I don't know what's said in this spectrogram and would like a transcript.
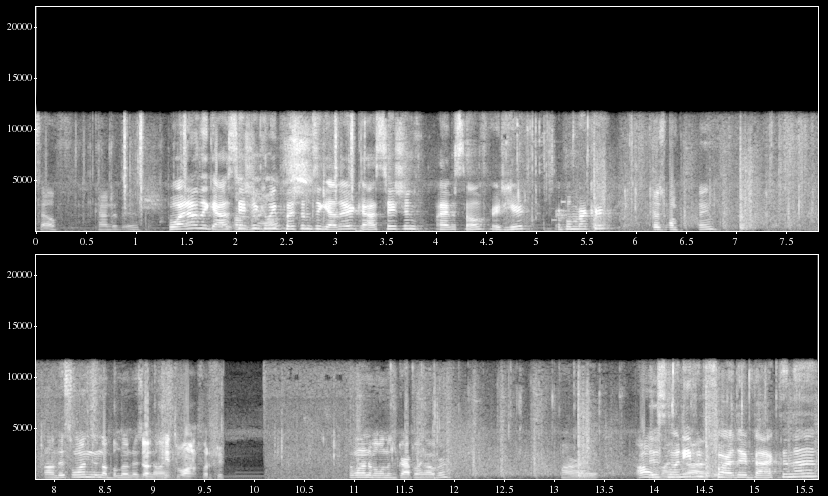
South, kind of ish. Why not the gas station? Can we push them together? Gas station by himself right here. Purple marker. There's one thing. On this one, then the balloon is Got annoying. hit one for 50. The one on the balloon is grappling over. All right. Oh There's my one even farther back than that.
